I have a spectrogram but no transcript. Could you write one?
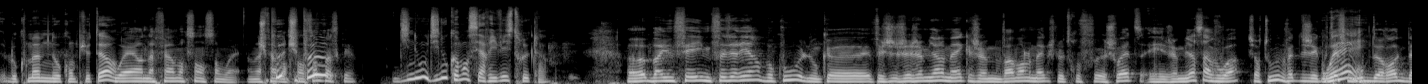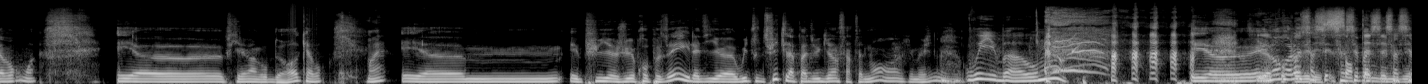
Lookmum No Computer. Ouais, on a fait un morceau ensemble, ouais. On a tu fait peux, un morceau tu ensemble peux parce que. Dis-nous, dis-nous comment c'est arrivé ce truc-là. Euh, bah, il me fait, il me faisait rire beaucoup. Donc, euh, j'aime bien le mec, j'aime vraiment le mec, je le trouve chouette et j'aime bien sa voix. Surtout, en fait, j'ai écouté Ouais. son groupe de rock d'avant, moi. Et euh, parce qu'il avait un groupe de rock avant. Ouais. Et euh, et puis je lui ai proposé, il a dit euh, oui tout de suite, là pas du gain certainement, hein, j'imagine. Oui, bah au moins. Et, euh, et a non voilà, ça s'est passé, ça s'est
